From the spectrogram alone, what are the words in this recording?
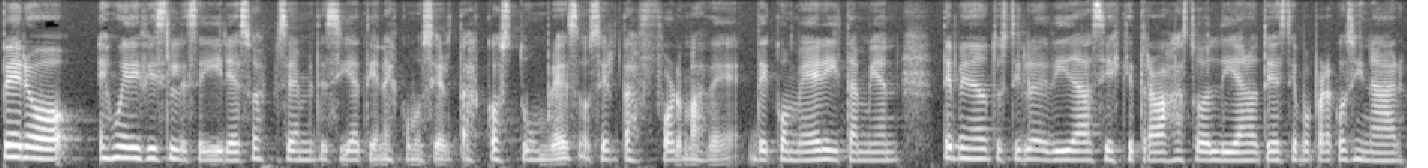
pero es muy difícil de seguir eso, especialmente si ya tienes como ciertas costumbres o ciertas formas de, comer y también dependiendo de tu estilo de vida, si es que trabajas todo el día, no tienes tiempo para cocinar,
